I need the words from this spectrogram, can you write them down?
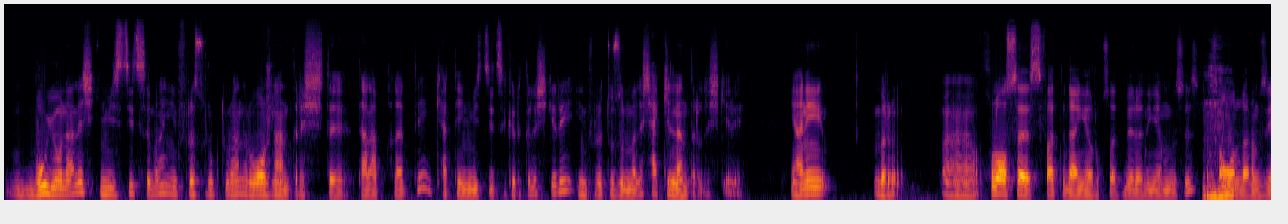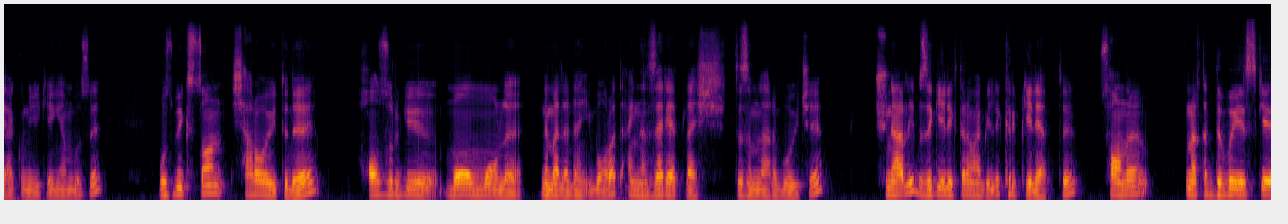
bu yo'nalish investitsiya bilan infrastrukturani rivojlantirishni talab qiladida katta investitsiya kiritilishi kerak infratuzilmalar shakllantirilishi kerak. Ya'ni bir e, xulosa sifatida agar ruxsat beradigan bo'lsangiz savollarimiz yakuniga kelgan bo'lsa o'zbekiston sharoitida hozirgi muammolar nimalardan iborat? Aynan zaryadlash tizimlari bo'yicha. Tushunarli bizga elektromobillar kirib kelyapti. Soni unaqa dvsga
